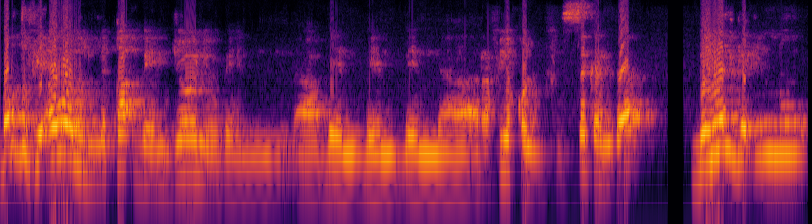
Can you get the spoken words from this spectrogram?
برضه في أول لقاء بين جوني وبين آه بين بين بين آه رفيقه في السكن ده بنلقى إنه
